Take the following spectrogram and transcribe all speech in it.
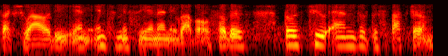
sexuality and intimacy in any level so there's those two ends of the spectrum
